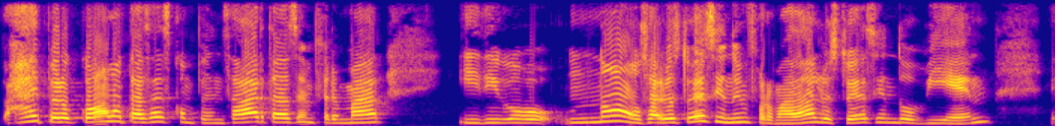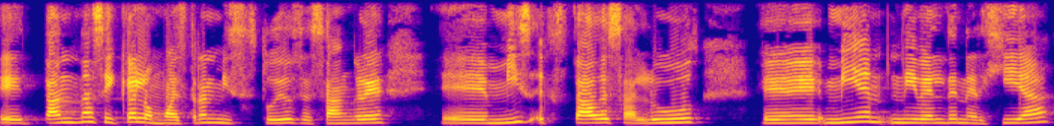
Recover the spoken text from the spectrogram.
ay, pero ¿cómo te vas a descompensar? ¿Te vas a enfermar? Y digo, no, o sea, lo estoy haciendo informada, lo estoy haciendo bien, eh, tan así que lo muestran mis estudios de sangre, eh, mi estado de salud, eh, mi nivel de energía,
